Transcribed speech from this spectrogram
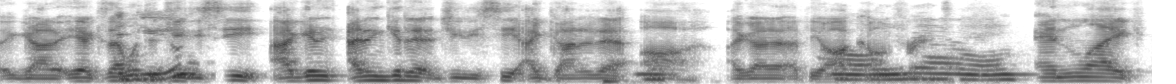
I got it. Yeah, because I went you? to GDC. I get I didn't get it at GDC. I got it at AWE. I got it at the AWE oh, conference. No. And like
